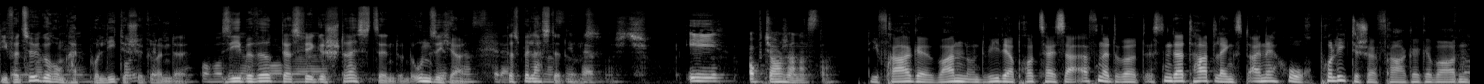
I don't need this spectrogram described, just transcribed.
Die Verzögerung hat politische Gründe. Sie bewirkt, dass wir gestresst sind und unsicher. Das belastet uns. I obciąża nas to. Die Frage, wann und wie der Prozess eröffnet wird, ist in der Tat längst eine hochpolitische Frage geworden.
